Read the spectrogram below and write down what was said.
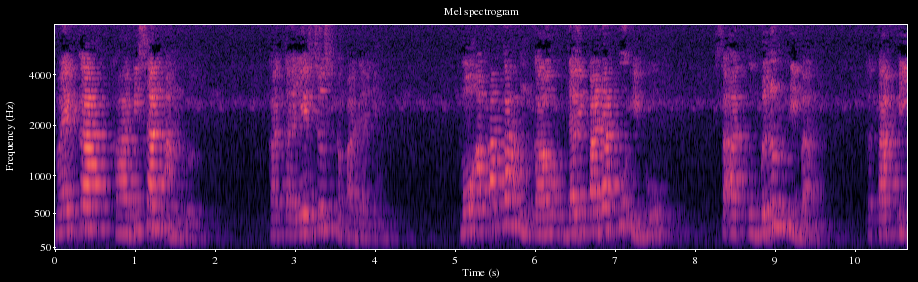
"Mereka kehabisan anggur." Kata Yesus kepadanya, "Mau apakah engkau daripadaku, ibu? Saatku belum tiba." Tetapi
